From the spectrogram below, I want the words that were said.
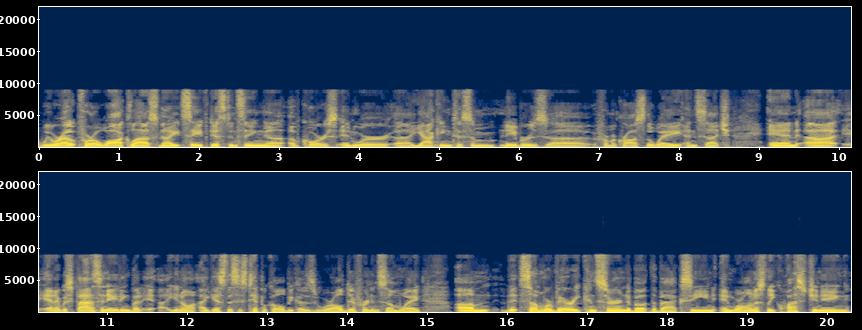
we were out for a walk last night, safe distancing, uh, of course, and we're uh, yakking to some neighbors uh, from across the way and such and uh, and it was fascinating. But uh, you know, I guess this is typical because we're all different in some way. Um, that some were very concerned about the vaccine and were honestly questioning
